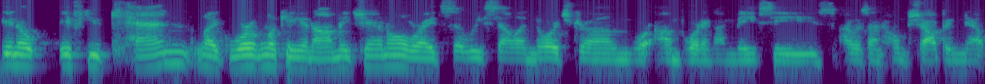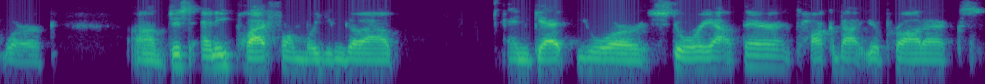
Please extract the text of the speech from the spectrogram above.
you know, if you can, like we're looking at omni-channel, right? So we sell in Nordstrom, we're onboarding on Macy's. I was on Home Shopping Network. Um, just any platform where you can go out and get your story out there and talk about your products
